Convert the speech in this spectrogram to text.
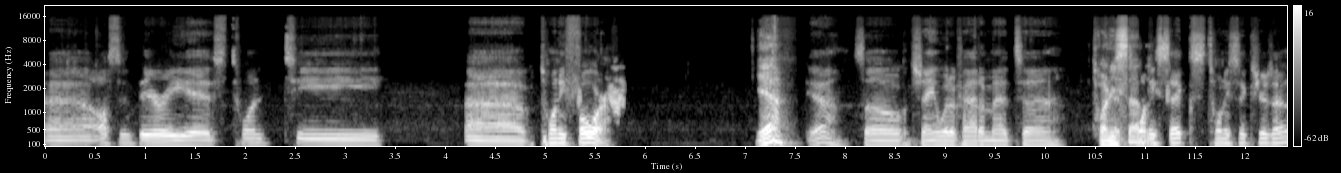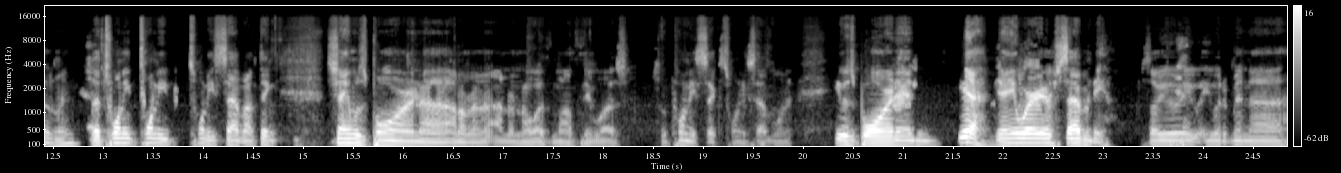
Uh Austin Theory is 20 uh 24. Yeah. Yeah. So Shane would have had him at uh 27. 26, 26 years old, man. The 20, 20, 27. I think Shane was born, uh, I don't know, I don't know what month it was. So 26, 27. wasn't? He was born in, yeah, January of 70. So he, he, he would have been, uh,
